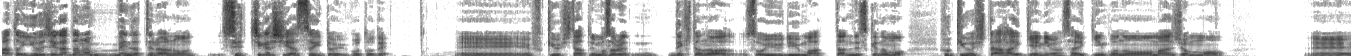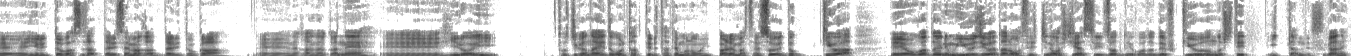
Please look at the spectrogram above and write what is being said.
あと U 字型の便座っていうのは、あの、設置がしやすいということで、えー普及したという、まあ、それ、できたのはそういう理由もあったんですけども、普及した背景には最近このマンションも、えーユニットバスだったり狭かったりとか、えーなかなかね、えー広い土地がないところに建ってる建物もいっぱいありますね。そういう時は、えー大型よりも U 字型の方が設置の方がしやすいぞということで普及をどんどんしていったんですがね。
